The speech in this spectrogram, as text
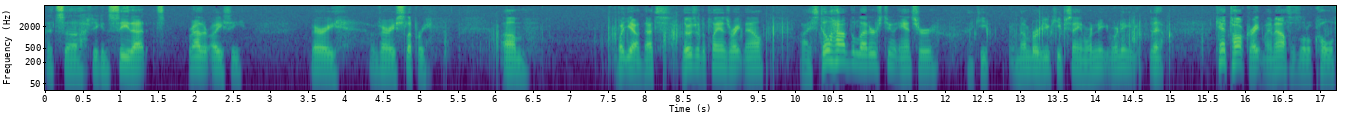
It's uh, if you can see that it's rather icy, very, very slippery. Um, but yeah, that's those are the plans right now. I still have the letters to answer. I keep a number of you keep saying, "When do you, when do you, can't talk right. My mouth is a little cold.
